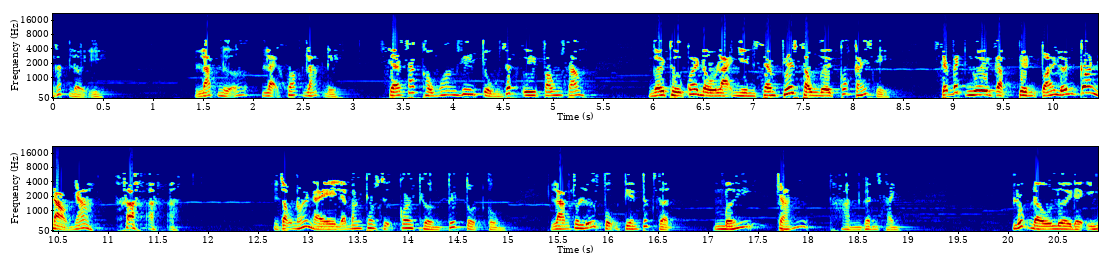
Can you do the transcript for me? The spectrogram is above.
Ngắt lời y. Lát nữa lại khoác lác đi, Xé xác hồng hoang di trùng rất uy phong sao? Người thử quay đầu lại nhìn xem phía sau người có cái gì, Sẽ biết người gặp tiền toái lớn có nào nha. Giọng nói này lại mang theo sự coi thường tuyết tột cùng, Làm cho Lữ Phụng Tiên tức giận, Mới chán hàn gân xanh. Lúc đầu lười để ý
